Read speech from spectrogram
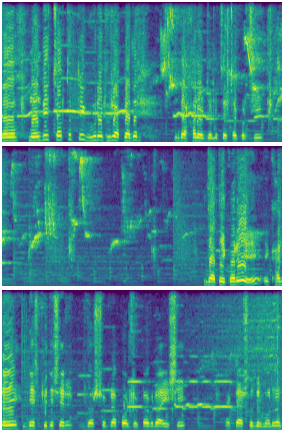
তো মন্দির চত্বরটি ঘুরে ঘুরে আপনাদের দেখানোর জন্য চেষ্টা করছি। যাতে করে এখানে দেশ বিদেশের দর্শকরা, পর্যটকরা এসে একটা সুন্দর মনোরম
